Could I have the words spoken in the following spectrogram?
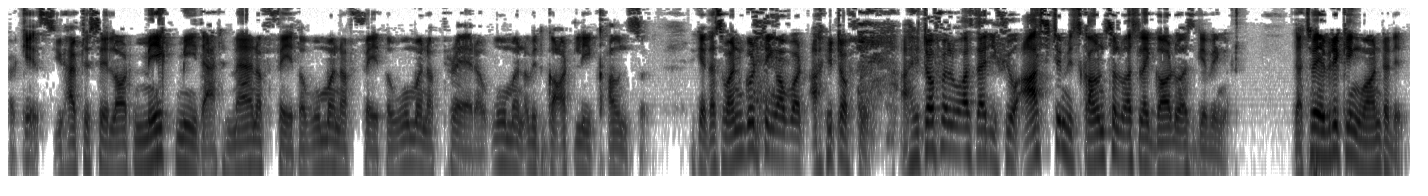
Okay, so you have to say, Lord, make me that man of faith, a woman of faith, a woman of prayer, a woman with godly counsel. Okay, that's one good thing about Ahithophel. Ahithophel was that if you asked him, his counsel was like God was giving it. That's why every king wanted it.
